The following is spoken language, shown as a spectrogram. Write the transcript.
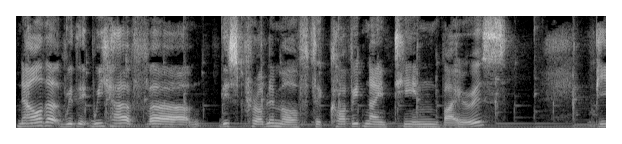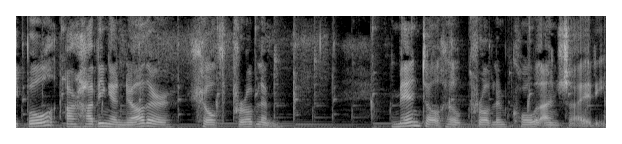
Now that we have uh, this problem of the COVID 19 virus, people are having another health problem, mental health problem called anxiety.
